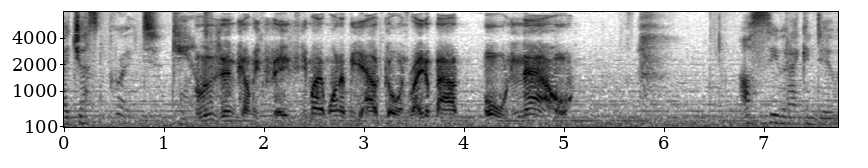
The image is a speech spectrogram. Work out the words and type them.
I just Great. can't. Blue's incoming, Faith. You might want to be outgoing right about, oh, now. I'll see what I can do.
